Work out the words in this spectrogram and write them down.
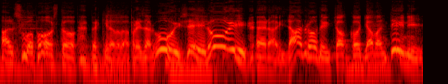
al suo posto perché l'aveva presa lui, sì, lui era il ladro dei ciocco diamantini.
